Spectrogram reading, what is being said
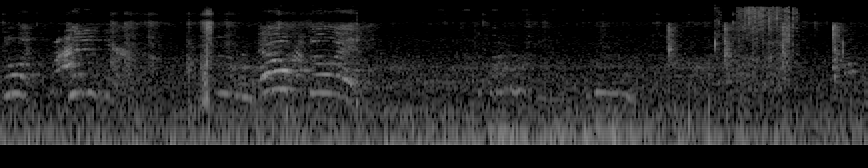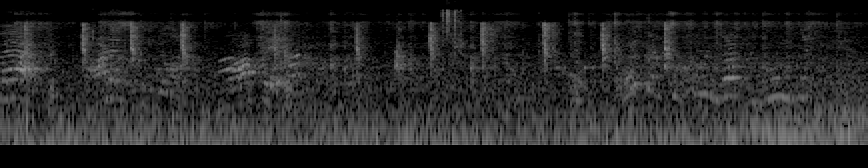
Do it. Get in here. Help do it. Come back. Honestly, Dylan. Stop it. Why are you coming back and doing this again?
